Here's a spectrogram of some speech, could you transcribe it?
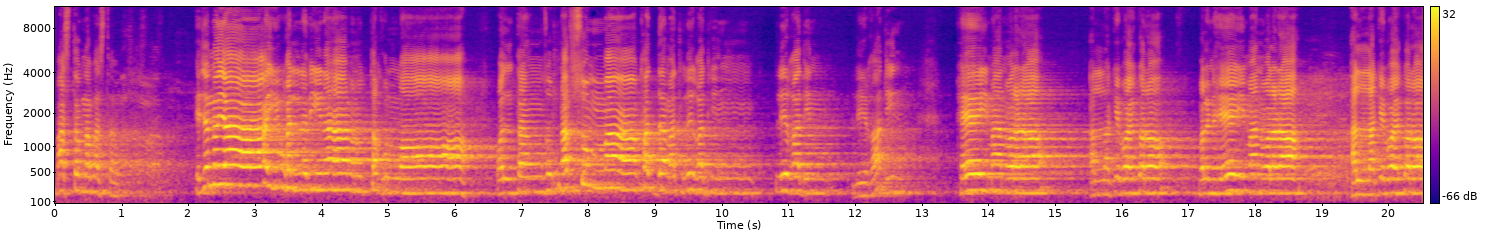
বাস্তব না বাস্তব? এই জন্য আল্লাহকে ভয় করো। বলেন, হে ইমানওয়ালারা আল্লাহকে ভয় করো,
